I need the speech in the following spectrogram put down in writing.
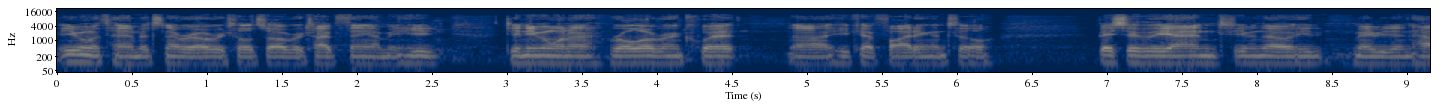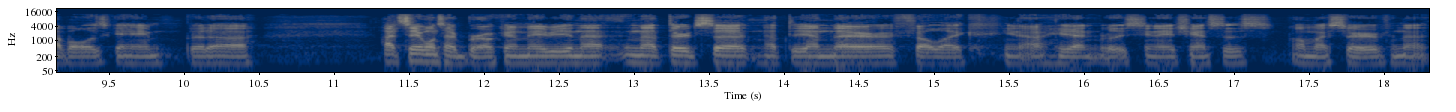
Even with him, it's never over till it's over type thing. I mean, he didn't even want to roll over and quit. Uh, he kept fighting until basically the end, even though he maybe didn't have all his game. But uh, I'd say once I broke him, maybe in that in that third set at the end there, I felt like you know he hadn't really seen any chances on my serve in that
